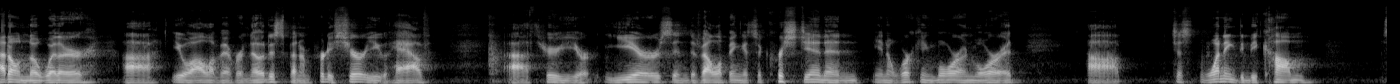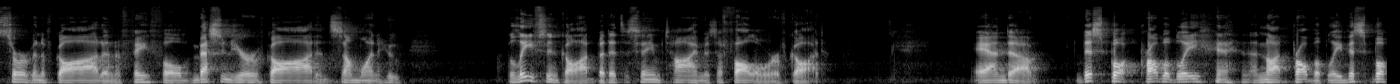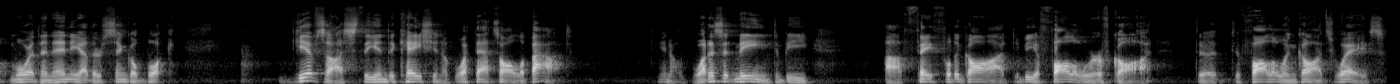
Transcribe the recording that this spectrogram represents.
I don't know whether uh, you all have ever noticed, but I'm pretty sure you have uh, through your years in developing as a Christian and you know working more and more at uh, just wanting to become a servant of God and a faithful messenger of God and someone who believes in God, but at the same time is a follower of God. And uh, this book, probably, not probably, this book more than any other single book gives us the indication of what that's all about. You know, what does it mean to be uh, faithful to God, to be a follower of God, to, to follow in God's ways?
